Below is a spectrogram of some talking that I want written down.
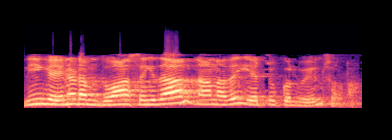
நீங்கள் என்னிடம் துவா செய்தால் நான் அதை ஏற்றுக்கொள்வேன்னு சொல்கிறான்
